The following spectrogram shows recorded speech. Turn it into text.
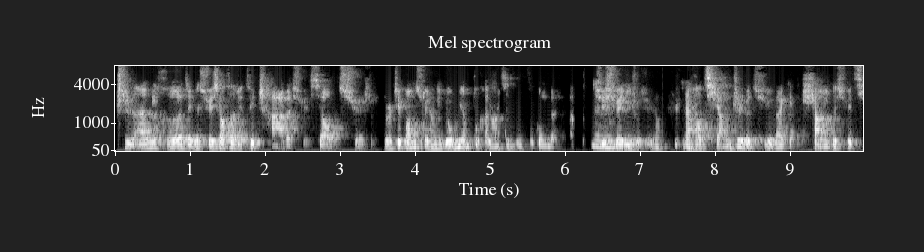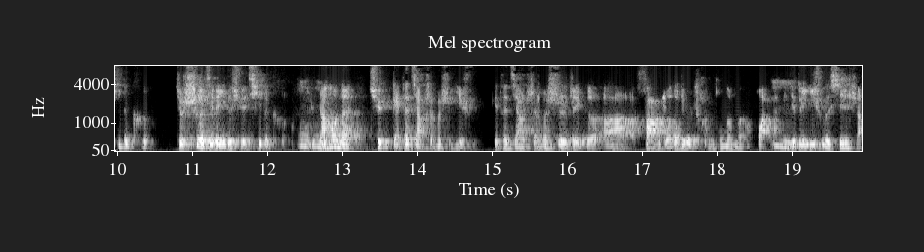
治安和这个学校氛围最差的学校的学生，就是这帮学生永远不可能进入复工的，去学艺术学生，然后强制的去来给他上一个学期的课，就设计了一个学期的课，然后呢去给他讲什么是艺术。给他讲什么是这个啊，法国的这个传统的文化，以及对艺术的欣赏、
